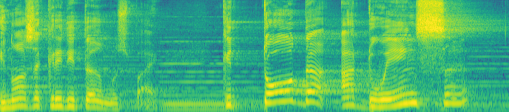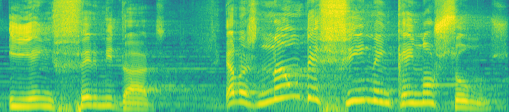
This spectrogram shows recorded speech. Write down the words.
e nós acreditamos, Pai, que toda a doença e enfermidade, elas não definem quem nós somos.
